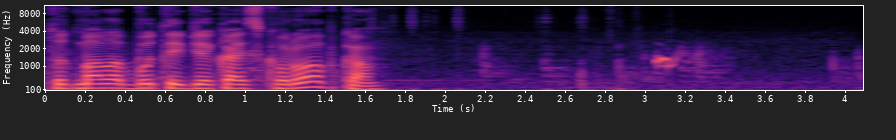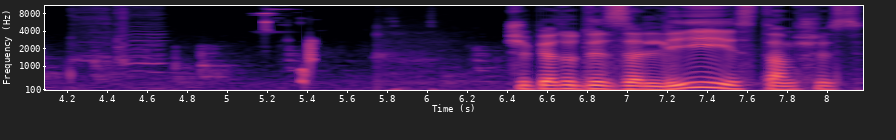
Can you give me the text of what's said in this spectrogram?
Тут мала бути якась коробка. Щоб я туди заліз, там щось.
